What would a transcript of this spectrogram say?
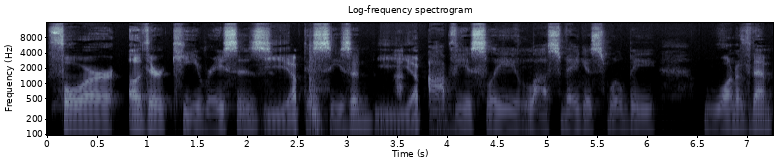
for other key races Yep. this season. Yep. Obviously, Las Vegas will be one of them.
